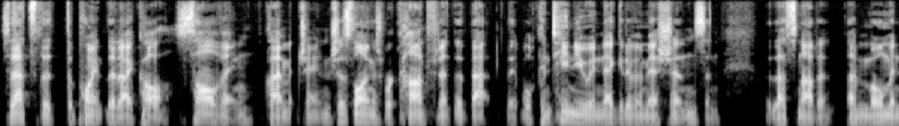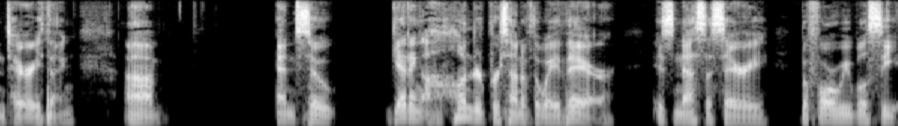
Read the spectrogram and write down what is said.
So that's the, the point that I call solving climate change, as long as we're confident that that, that will continue in negative emissions and that's not a, a momentary thing. Um, and so getting 100% of the way there is necessary before we will see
